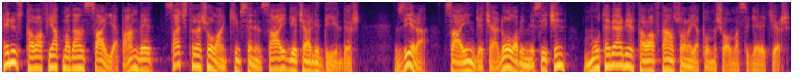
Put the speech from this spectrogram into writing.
Henüz tavaf yapmadan say yapan ve saç tıraşı olan kimsenin sahi geçerli değildir. Zira sayin geçerli olabilmesi için muteber bir tavaftan sonra yapılmış olması gerekir.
